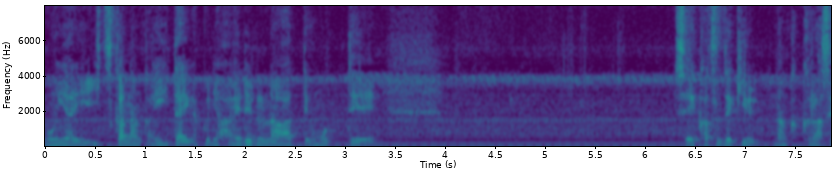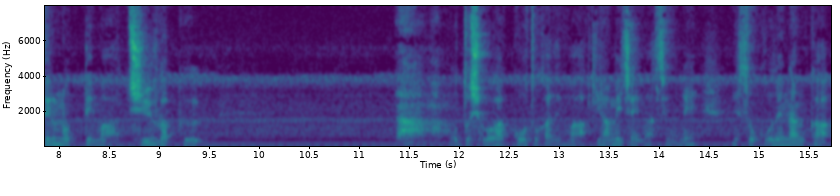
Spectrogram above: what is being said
ぼんやりいつかなんかいい大学に入れるなって思って生活できるなんか暮らせるのってまあ中学あまあもっと小学校とかでまあ諦めちゃいますよね。でそこでなんか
